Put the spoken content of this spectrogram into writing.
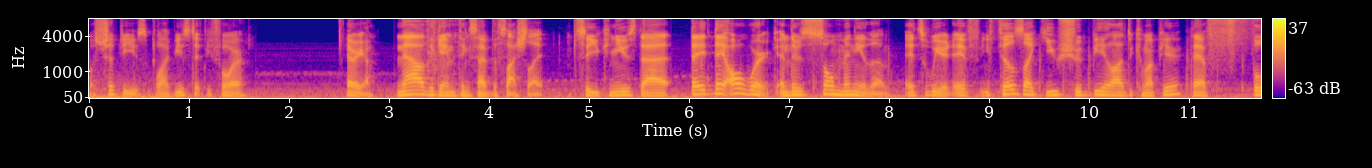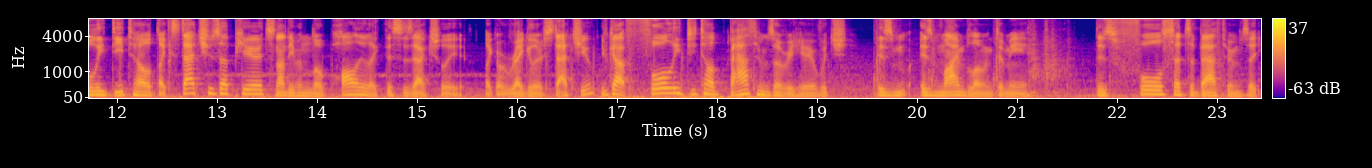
well, should be usable. I've used it before. There we go. Now the game thinks I have the flashlight. So you can use that. They, they all work, and there's so many of them. It's weird. If it feels like you should be allowed to come up here, they have fully detailed like statues up here. It's not even low poly. Like this is actually like a regular statue. You've got fully detailed bathrooms over here, which is is mind blowing to me. There's full sets of bathrooms that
